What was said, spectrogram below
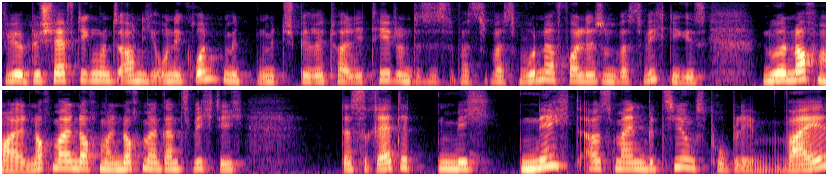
wir beschäftigen uns auch nicht ohne Grund mit, mit Spiritualität und das ist was, was Wundervolles und was Wichtiges. Nur nochmal, nochmal, nochmal, nochmal ganz wichtig, das rettet mich nicht aus meinen Beziehungsproblemen, weil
